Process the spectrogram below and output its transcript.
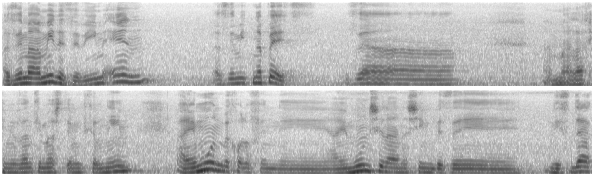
אז זה מעמיד את זה, ואם אין, אז זה מתנפץ. זה המהלך, אם הבנתי מה שאתם מתכוונים. האמון בכל אופן, אה, האמון של האנשים בזה נסדק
